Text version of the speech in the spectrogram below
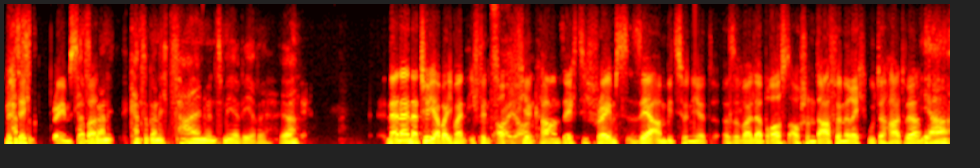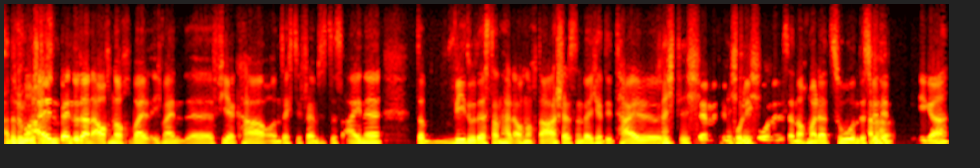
mit kannst 60 du, Frames. Kannst, aber, du nicht, kannst du gar nicht zahlen, wenn es mehr wäre, ja? Nein, nein, natürlich, aber ich meine, ich finde auch 4K Jahren. und 60 Frames sehr ambitioniert. Also, weil da brauchst du auch schon dafür eine recht gute Hardware. Ja, also du Vor musst. Vor allem, wenn du dann auch noch, weil ich meine, äh, 4K und 60 Frames ist das eine, da, wie du das dann halt auch noch darstellst, in welcher Detail richtig, mit dem Polygon ist ja nochmal dazu und das aber wird weniger.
